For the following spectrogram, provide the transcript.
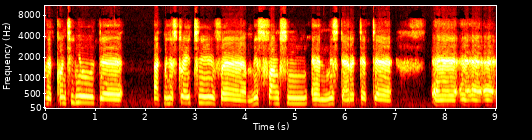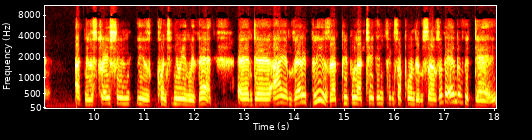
the continued uh, administrative uh, misfunction and misdirected uh, uh, uh, administration is continuing with that. And I am very pleased that people are taking things upon themselves. At the end of the day,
